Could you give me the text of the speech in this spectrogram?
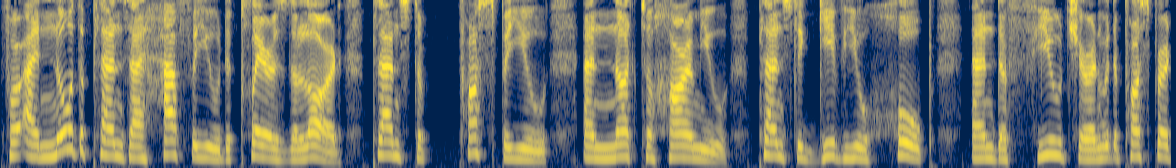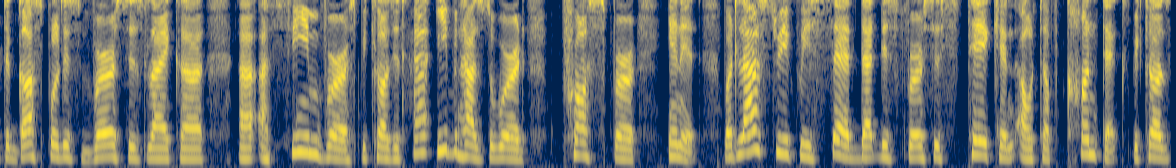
For I know the plans I have for you, declares the Lord, plans to prosper you and not to harm you, plans to give you hope and a future. And with the prosperity gospel, this verse is like a, a, a theme verse because it ha- even has the word prosper in it. But last week we said that this verse is taken out of context because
